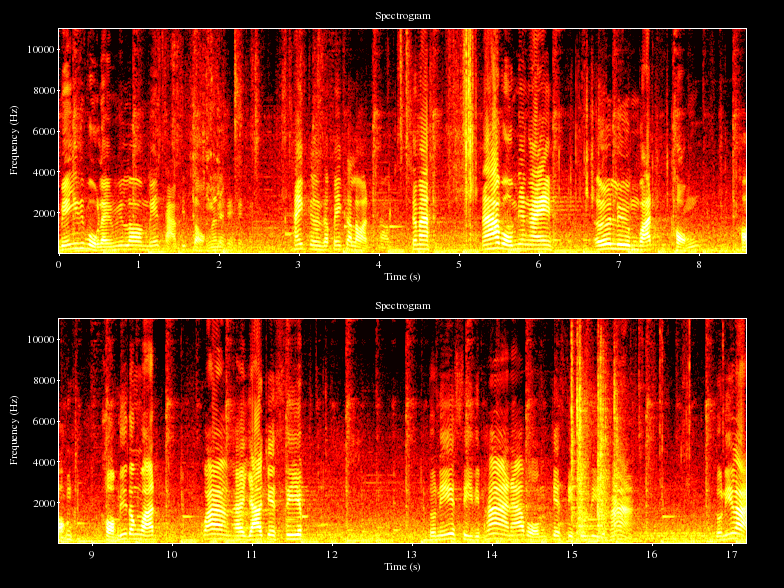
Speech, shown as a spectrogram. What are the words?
เมตร26อะไรนี่รอบเมตร32นั่นเลยให้เกินสเปคตลอดครับใช่ไหมนะครับผมยังไง เออลืมวัดของของของที่ต้องวัดกว้างเอ่อยาว 70 ตัวนี้ 45 นะครับผม 70คูณ45 ตัวนี้ล่ะ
